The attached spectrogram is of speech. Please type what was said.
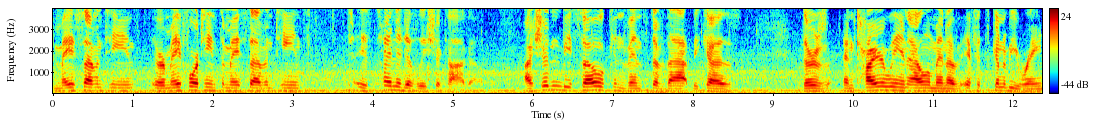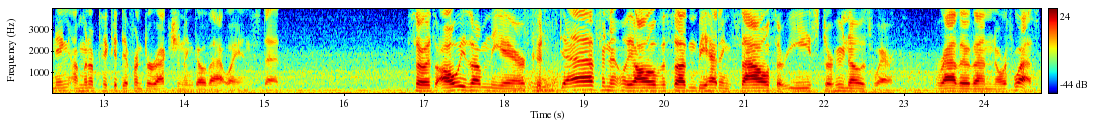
May 17th, or May 14th to May 17th is tentatively Chicago. I shouldn't be so convinced of that because there's entirely an element of if it's going to be raining, I'm going to pick a different direction and go that way instead. So it's always up in the air. Could definitely all of a sudden be heading south or east or who knows where, rather than northwest.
